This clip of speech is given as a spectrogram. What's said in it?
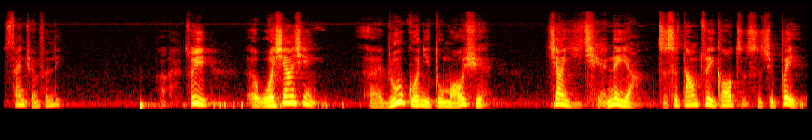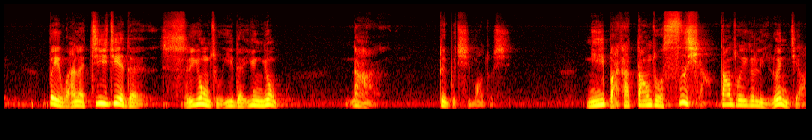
三权分立。啊，所以，呃，我相信，呃，如果你读毛选，像以前那样，只是当最高指示去背，背完了机械的实用主义的运用，那对不起毛主席。你把它当做思想，当做一个理论家，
